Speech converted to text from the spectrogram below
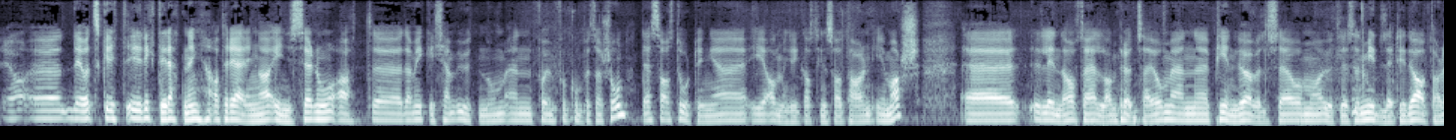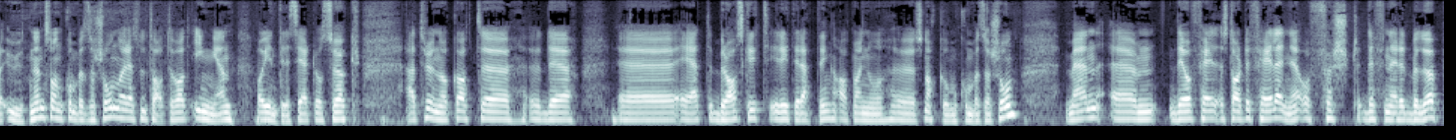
Ja, eh, Det er jo et skritt i riktig retning at regjeringa innser nå at eh, de ikke kommer utenom en form for kompensasjon. Det sa Stortinget i allmennkringkastingsavtalen i mars. Eh, Linda Hofstad Helleland prøvde seg jo med en pinlig øvelse om å utlyse en midlertidig avtale uten en sånn kompensasjon, og resultatet var at ingen var interessert i å søke. Jeg tror nok at det er et bra skritt i riktig retning at man nå snakker om kompensasjon. Men det å starte feil ende og først definere et beløp,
